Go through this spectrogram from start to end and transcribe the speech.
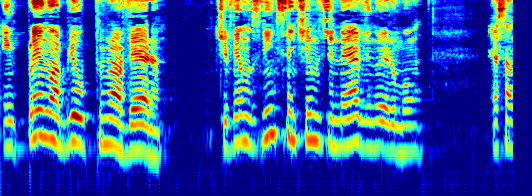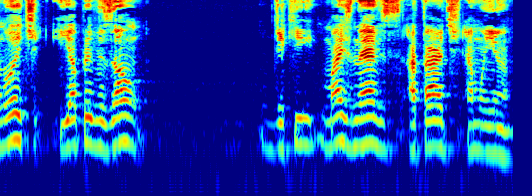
em pleno abril primavera. Tivemos 20 centímetros de neve no Hermon essa noite e a previsão de que mais neves à tarde amanhã.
